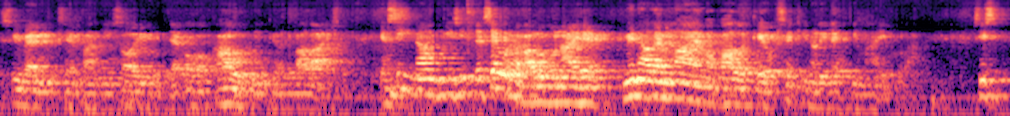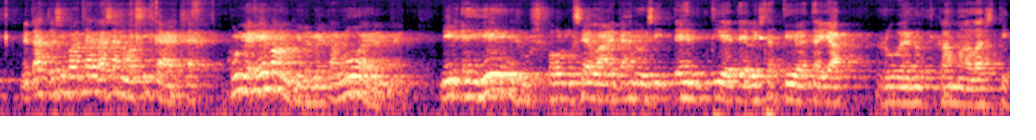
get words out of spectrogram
syvennykseen pantiin soidut ja koko kaupunki oli valaistu. Ja siinä onkin sitten seuraava luvun aihe, minä olen maailman valkeus, sekin oli lehtimäjuhla. Siis me tahtoisin vaan tällä sanoa sitä, että kun me evankeliumita luemme, niin ei Jeesus ollut sellainen, että hän olisi tehnyt tieteellistä työtä ja ruvennut kamalasti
